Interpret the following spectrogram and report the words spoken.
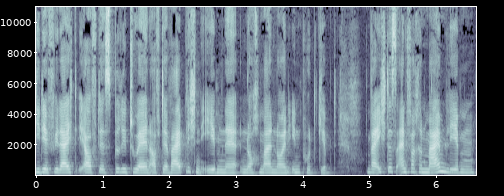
die dir vielleicht auf der spirituellen, auf der weiblichen Ebene nochmal neuen Input gibt weil ich das einfach in meinem Leben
